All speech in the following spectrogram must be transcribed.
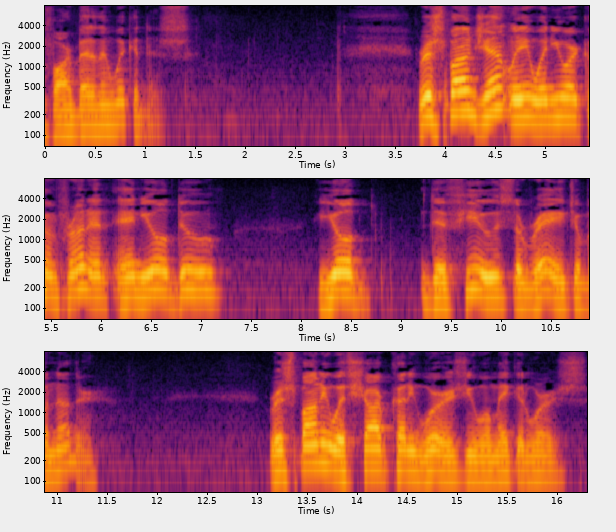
far better than wickedness. Respond gently when you are confronted, and you'll do, you'll diffuse the rage of another. Responding with sharp, cutting words, you will make it worse.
